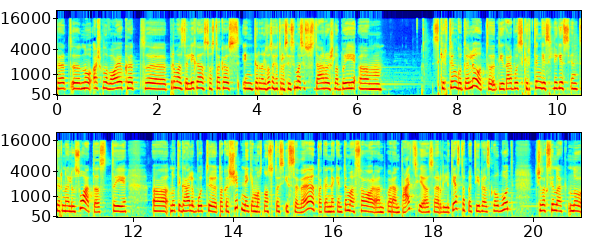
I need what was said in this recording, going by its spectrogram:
bet, e, nu, aš galvoju, kad e, pirmas dalykas, tos tokios internalizuotos heteroseksimas, jis susidaro iš labai um, skirtingų dalių, tai gali būti skirtingais lygiais internalizuotas, tai uh, nu, tai gali būti tokios šiaip neigiamos nuostatos į save, tokio nekentimas savo orientacijos ar lyties tapatybės galbūt. Čia toksai, nu,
